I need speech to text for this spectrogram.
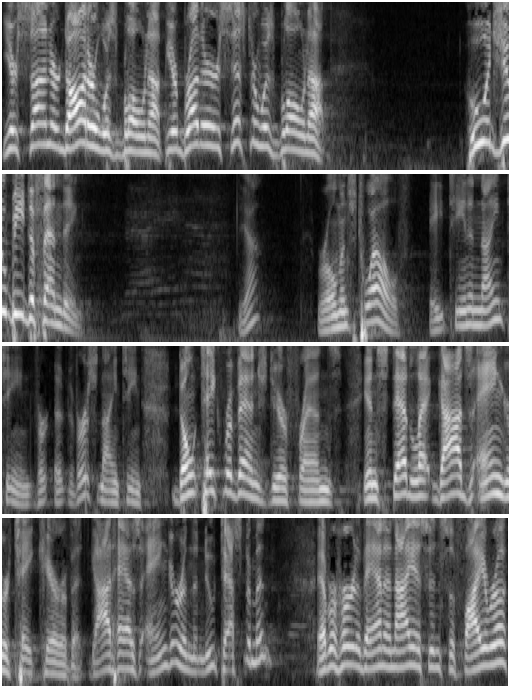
Your son or daughter was blown up. Your brother or sister was blown up. Who would you be defending? Yeah. Romans 12, 18 and 19, uh, verse 19. Don't take revenge, dear friends. Instead, let God's anger take care of it. God has anger in the New Testament. Ever heard of Ananias and Sapphira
